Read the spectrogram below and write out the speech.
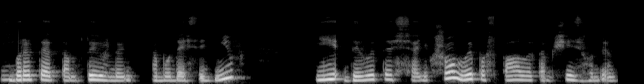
Берете там тиждень або 10 днів і дивитеся, якщо ви поспали там 6 годин,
